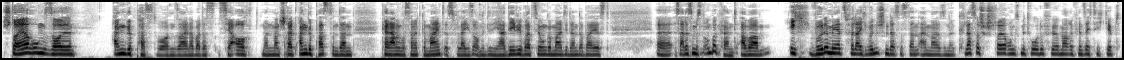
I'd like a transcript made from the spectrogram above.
Steuerung soll angepasst worden sein, aber das ist ja auch, man, man schreibt angepasst und dann, keine Ahnung, was damit gemeint ist. Vielleicht ist auch die HD-Vibration gemeint, die dann dabei ist. Äh, ist alles ein bisschen unbekannt, aber ich würde mir jetzt vielleicht wünschen, dass es dann einmal so eine klassische Steuerungsmethode für Mario 64 gibt.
